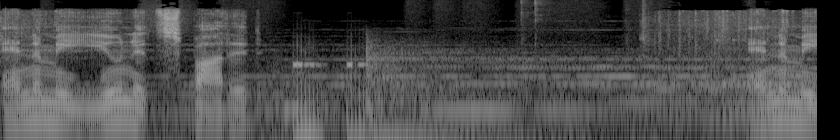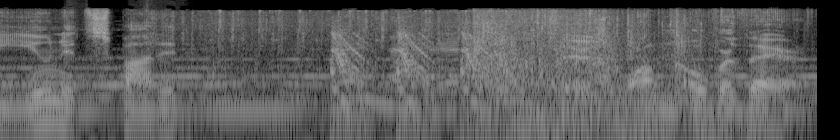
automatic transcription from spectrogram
Enemy unit spotted. Enemy unit spotted. There's one over there.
